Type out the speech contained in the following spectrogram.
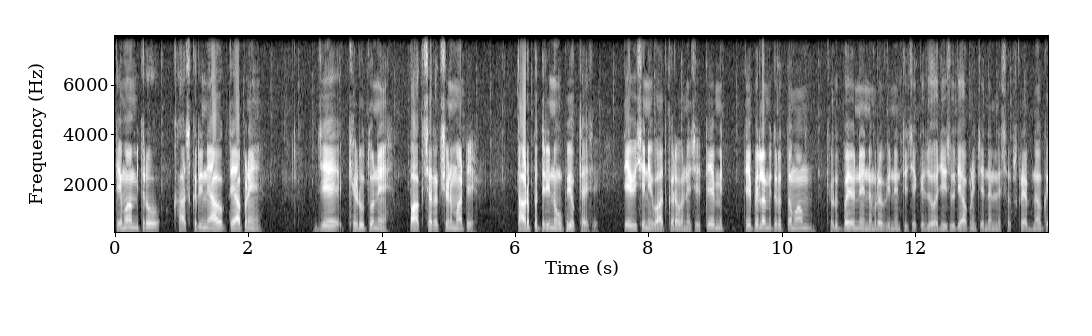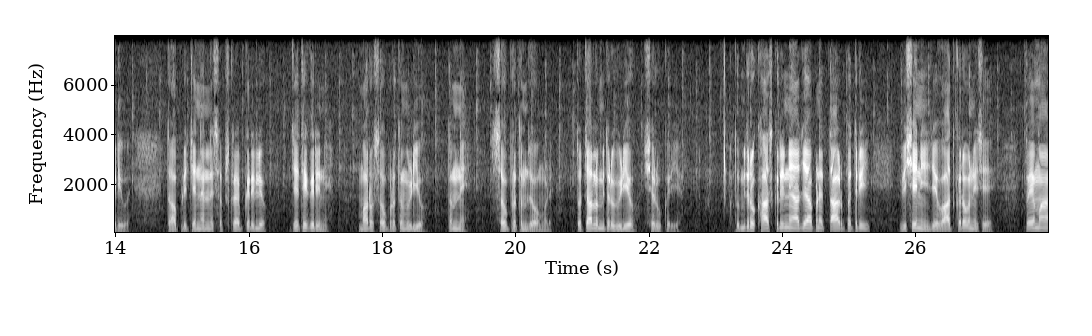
તેમાં મિત્રો, ખાસ કરીને આ વખતે આપણે જે ખેડૂતોને પાક સંરક્ષણ માટે તાડપત્રીનો ઉપયોગ થાય છે તે વિશેની વાત કરવાની છે. તે તે પહેલાં મિત્રો તમામ ખેડૂત ભાઈઓને નમ્ર વિનંતી છે કે જો હજી સુધી આપણી ચેનલને સબસ્ક્રાઈબ ન કરી હોય, તો આપણી ચેનલને સબસ્ક્રાઈબ કરી લ્યો, જેથી કરીને મારો સૌપ્રથમ વીડિયો તમને સૌપ્રથમ જોવા મળે. તો ચાલો મિત્રો વીડિયો શરૂ કરીએ. તો મિત્રો ખાસ કરીને આજે આપણે તાડપત્રી વિશેની જે વાત કરવાની છે, તો એમાં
